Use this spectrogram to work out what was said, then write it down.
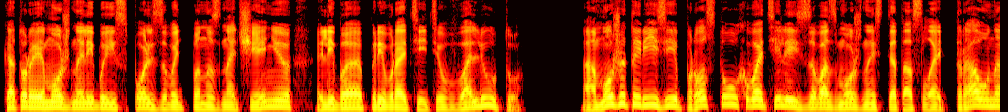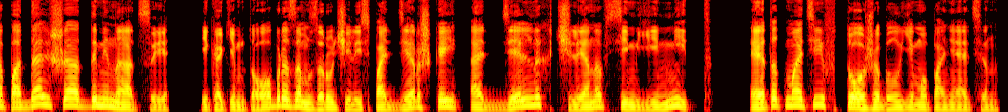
которые можно либо использовать по назначению, либо превратить в валюту? А может, и Ризи просто ухватились за возможность отослать Трауна подальше от доминации, и каким-то образом заручились поддержкой отдельных членов семьи Мит. Этот мотив тоже был ему понятен.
